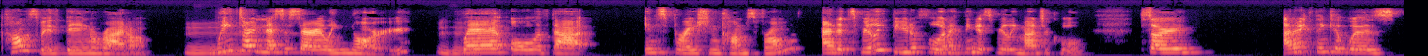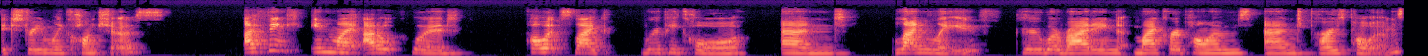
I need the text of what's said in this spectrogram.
comes with being a writer. We Mm. don't necessarily know Mhm. where all of that inspiration comes from. And it's really beautiful and I think it's really magical. So I don't think it was extremely conscious. I think in my adulthood, poets like Rupi Kaur and Lang Leav, who were writing micro poems and prose poems,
